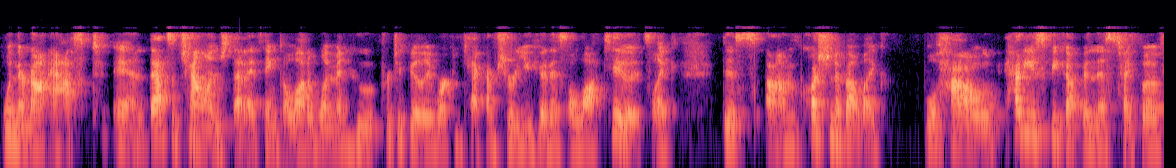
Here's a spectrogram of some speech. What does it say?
when they're not asked, and that's a challenge that I think a lot of women who particularly work in tech, I'm sure you hear this a lot too. It's like this um, question about like, well, how how do you speak up in this type of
